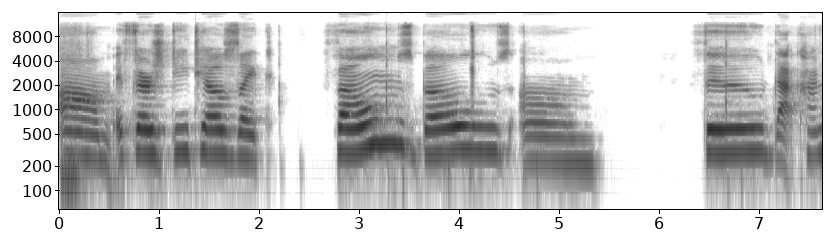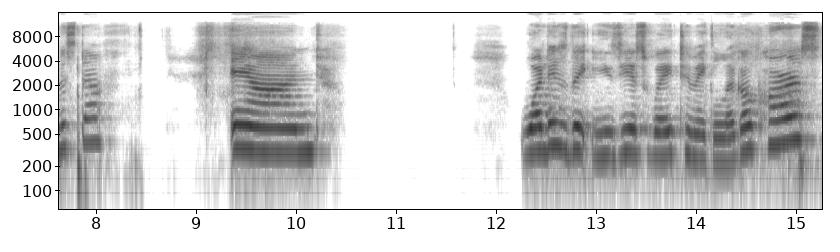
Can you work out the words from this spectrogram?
um, if there's details like phones, bows, um, food, that kind of stuff. And what is the easiest way to make Lego cars?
